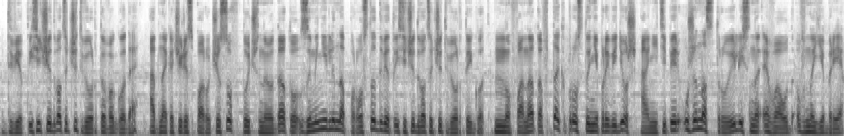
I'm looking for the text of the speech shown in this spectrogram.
2024 года. Однако через пару часов точную дату заменили на просто 2024 год. Но фанатов так просто не проведешь, они теперь уже настроились на Avowed в ноябре.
